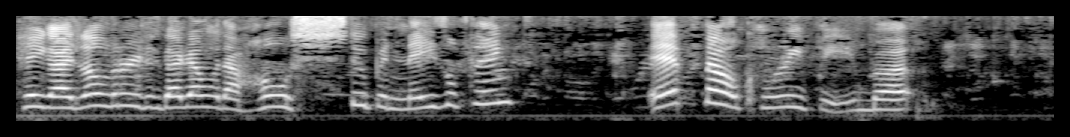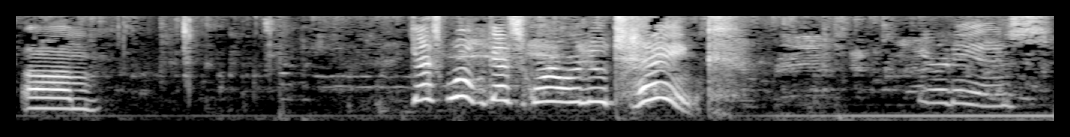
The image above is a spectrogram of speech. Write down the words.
Hey guys, I literally just got done with that whole stupid nasal thing. It felt creepy, but um guess what? We got Squirtle a new tank. Here it is.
